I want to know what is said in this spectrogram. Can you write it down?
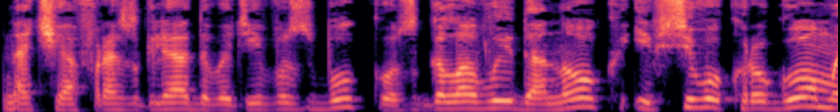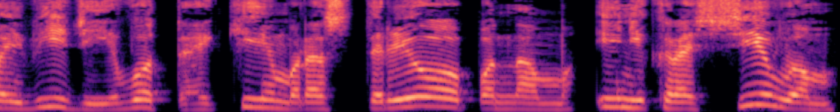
Начав разглядывать его сбоку, с головы до ног и всего кругом, и видя его таким растрепанным и некрасивым,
